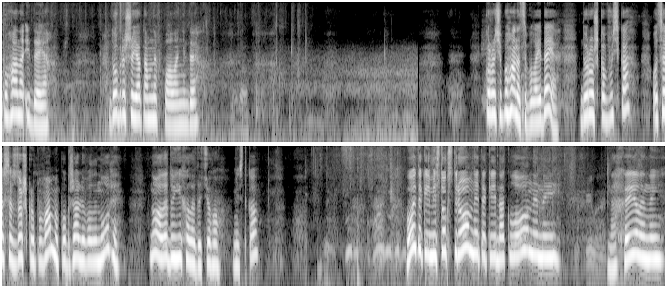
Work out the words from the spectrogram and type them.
погана ідея. Добре, що я там не впала ніде. Коротше, погана це була ідея. Дорожка вузька. Оце все вздовж кропивами, пообжалювали ноги. Ну, але доїхали до цього містка. Ой, такий місток стрьомний, такий наклонений, нахилений.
